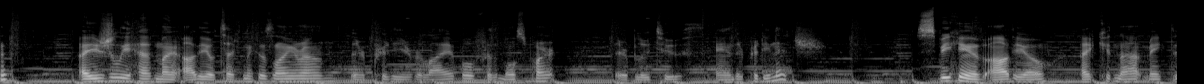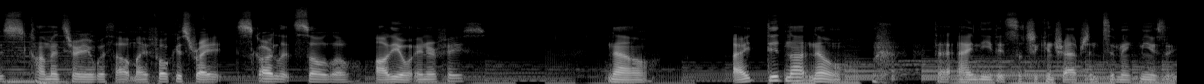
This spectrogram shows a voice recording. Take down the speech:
I usually have my Audio Technicas lying around. They're pretty reliable for the most part. They're Bluetooth and they're pretty niche. Speaking of audio, I could not make this commentary without my Focusrite Scarlett Solo audio interface. Now, I did not know that I needed such a contraption to make music.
